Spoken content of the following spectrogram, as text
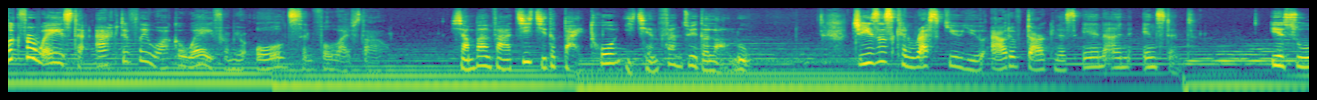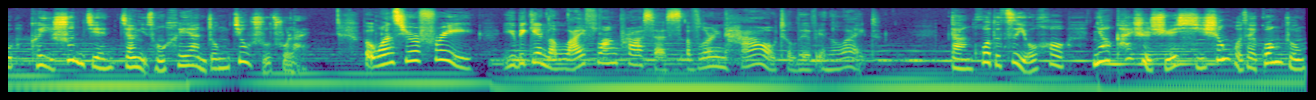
Look for ways to actively walk away from your old sinful lifestyle. 想办法积极地摆脱以前犯罪的老路。Jesus can rescue you out of darkness in an instant. 耶稣可以瞬间将你从黑暗中救赎出来。But once you're free, you begin the lifelong process of learning how to live in the light. 但获得自由后，你要开始学习生活在光中，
